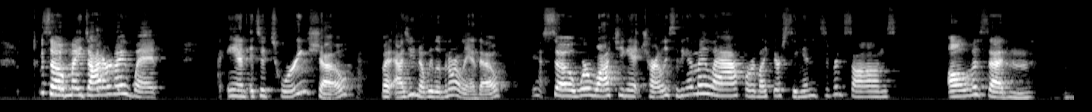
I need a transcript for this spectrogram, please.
So my daughter and I went, and it's a touring show. But as you know, we live in Orlando. Yeah. So we're watching it. Charlie's sitting on my lap, or like they're singing different songs. All of a sudden,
